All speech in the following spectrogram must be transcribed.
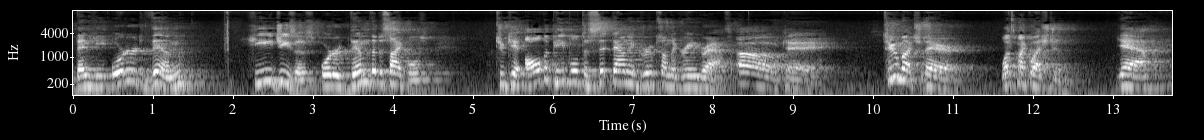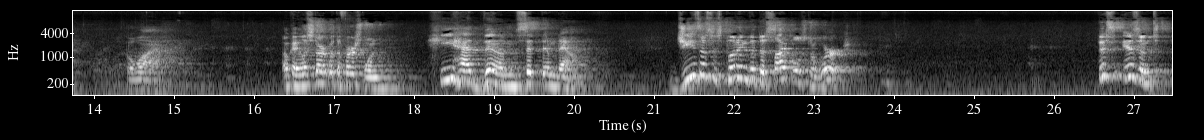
Then he ordered them he, Jesus, ordered them, the disciples, to get all the people to sit down in groups on the green grass. Okay. Too much there. What's my question? Yeah, but why? Okay, let's start with the first one. He had them sit them down. Jesus is putting the disciples to work. This isn't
